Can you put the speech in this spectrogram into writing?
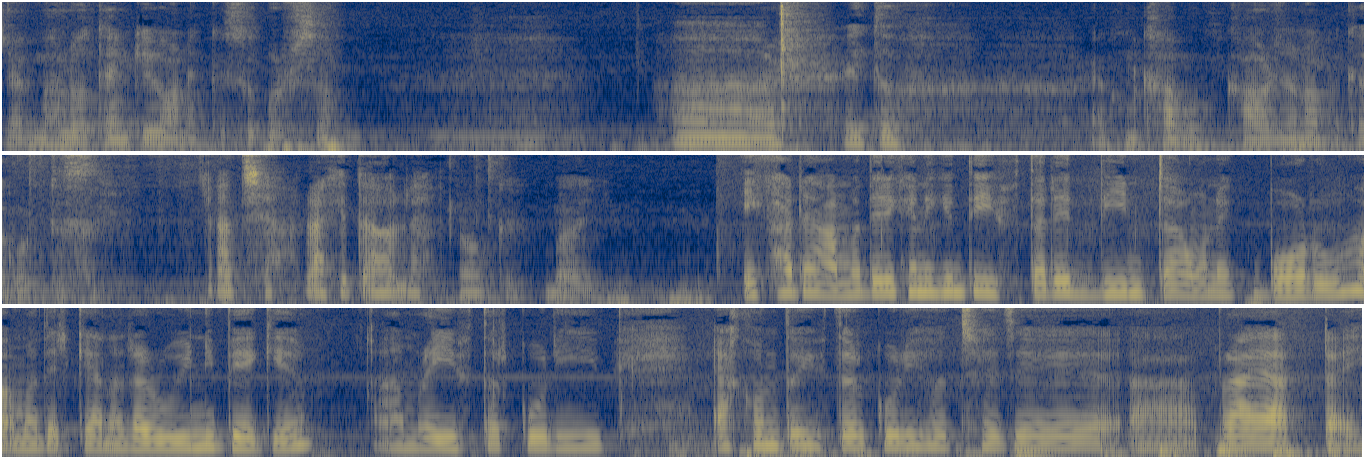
যাক ভালো থ্যাংক ইউ অনেক কিছু করছ। আর এই তো এখন খাব খাওয়ার জন্য অপেক্ষা করতেছি। আচ্ছা রাখি তাহলে। Okay bye. এখানে আমাদের এখানে কিন্তু ইফতারের দিনটা অনেক বড়। আমাদের ক্যানাডার উইনি উইনিপেগে আমরা ইফতার করি এখন তো ইফতার করি হচ্ছে যে প্রায় আটটায়।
